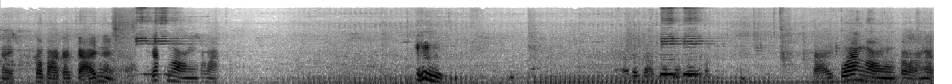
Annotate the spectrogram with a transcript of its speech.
Này có bà cải cải này rất ngon các bạn cải quá ngon luôn các bạn ơi.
